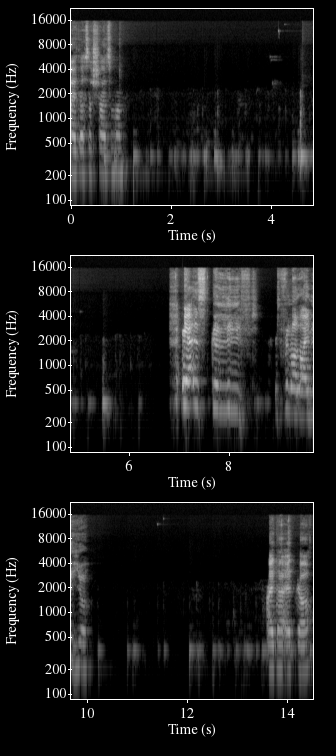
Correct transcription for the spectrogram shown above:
Alter, ist das scheiße, Mann. Er ist geliebt. Ich bin alleine hier. Alter Edgar.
